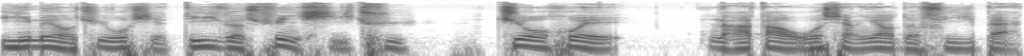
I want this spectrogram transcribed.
email 去，我写第一个讯息去。就会拿到我想要的 feedback，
